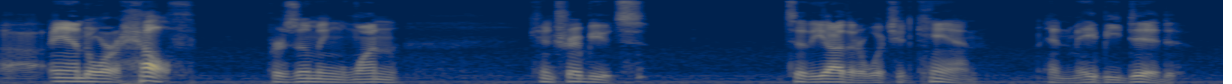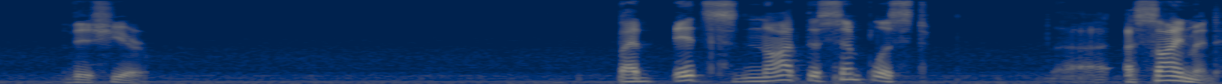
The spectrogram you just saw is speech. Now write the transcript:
uh, and or health, presuming one contributes to the other, which it can and maybe did this year. But it's not the simplest uh, assignment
